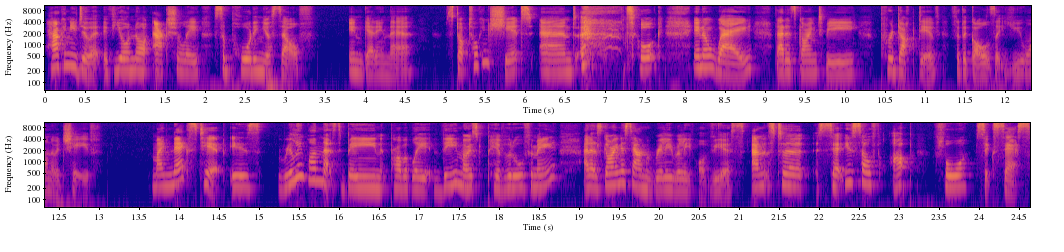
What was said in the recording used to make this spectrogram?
How can you do it if you're not actually supporting yourself in getting there? Stop talking shit and talk in a way that is going to be productive for the goals that you want to achieve. My next tip is really one that's been probably the most pivotal for me, and it's going to sound really, really obvious. And it's to set yourself up for success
